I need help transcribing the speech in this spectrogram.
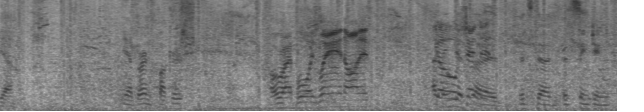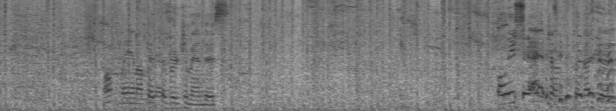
Yeah. Yeah, burn fuckers. All right, boys, land on it. I Go, think it's, send it. uh, it's dead. It's sinking. Oh, land on the Hit the rest. brood commanders. Holy shit! Comes the mechas.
